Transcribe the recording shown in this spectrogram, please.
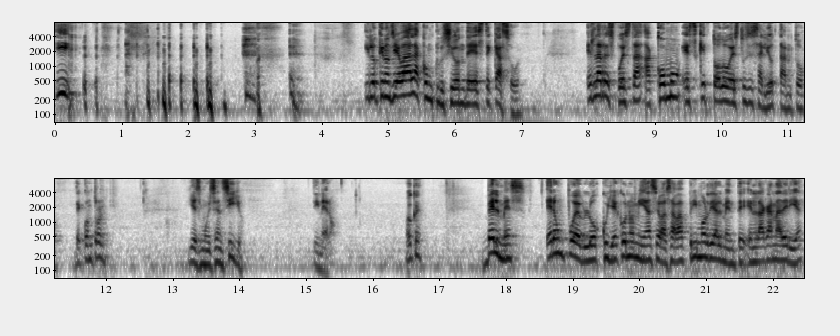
Y. y lo que nos lleva a la conclusión de este caso es la respuesta a cómo es que todo esto se salió tanto de control. Y es muy sencillo: dinero. Ok. Belmes era un pueblo cuya economía se basaba primordialmente en la ganadería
